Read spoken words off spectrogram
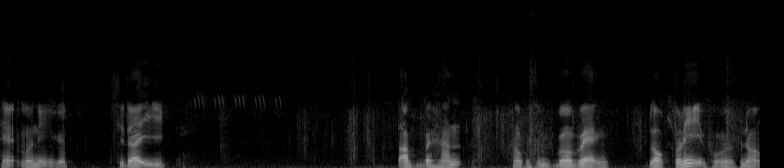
แหะมานี่ก็สิได้อีกตั้มไปหันเขาก็สิมาแบ่งหลอกตัวนี้พ่อแม่พี่น้อง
